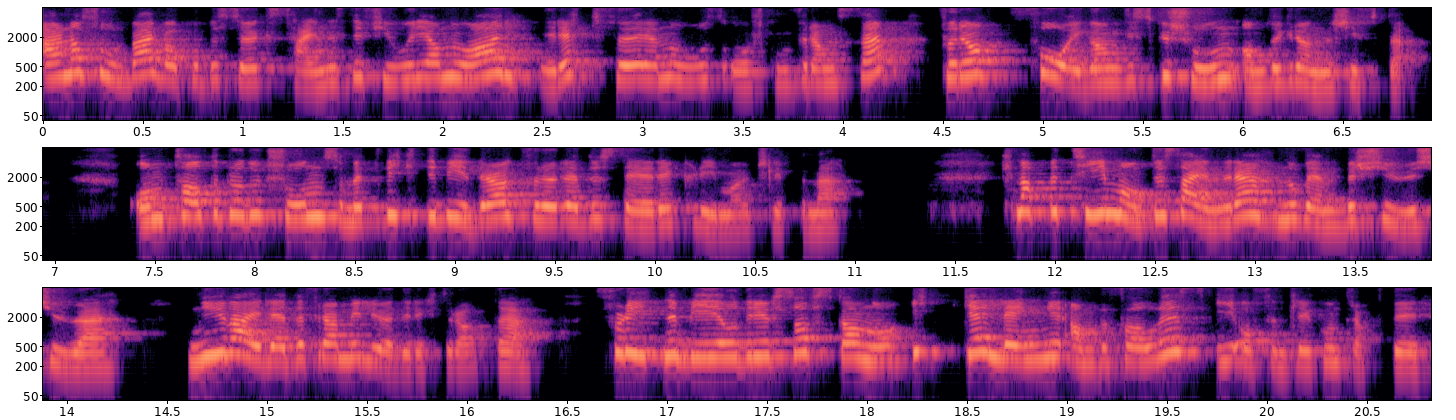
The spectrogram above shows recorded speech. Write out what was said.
Erna Solberg var på besøk senest i fjor i januar, rett før NHOs årskonferanse, for å få i gang diskusjonen om det grønne skiftet. Omtalte produksjonen som et viktig bidrag for å redusere klimautslippene. Knappe ti måneder senere, november 2020, ny veileder fra Miljødirektoratet. Flytende biodrivstoff skal nå ikke lenger anbefales i offentlige kontrakter.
